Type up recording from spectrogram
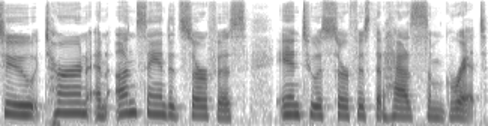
to turn an unsanded surface into a surface that has some grit.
